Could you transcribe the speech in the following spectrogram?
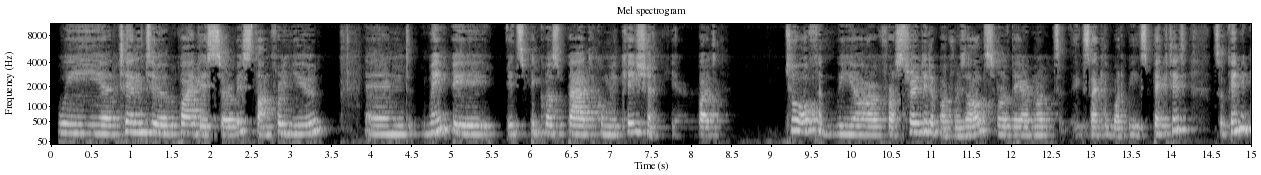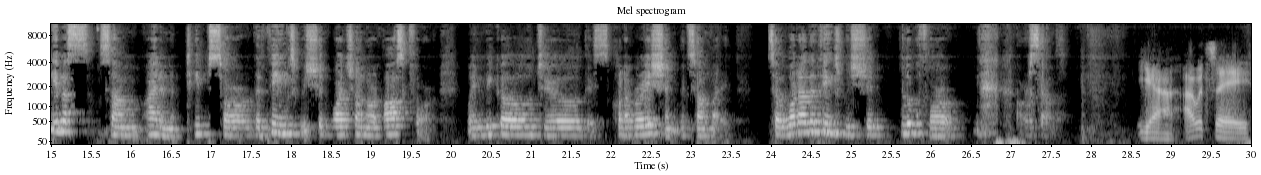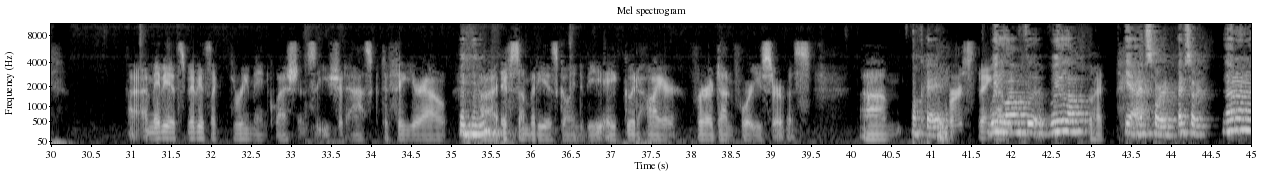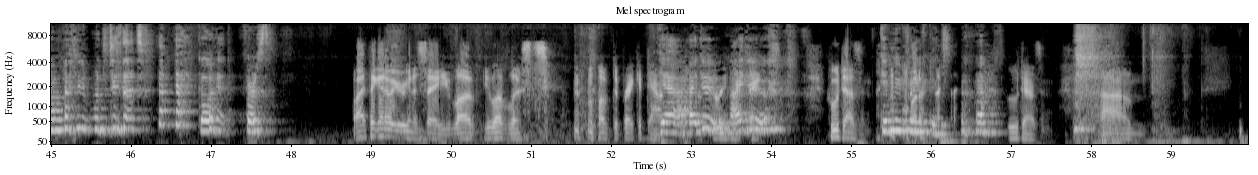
we uh, tend to buy this service done for you, and maybe it's because bad communication here. But too often we are frustrated about results or they are not exactly what we expected. So can you give us some, I don't know, tips or the things we should watch on or ask for when we go to this collaboration with somebody? So what are the things we should look for ourselves? Yeah, I would say uh, maybe it's maybe it's like three main questions that you should ask to figure out mm-hmm. uh, if somebody is going to be a good hire for a done for you service. Um, okay. First thing. We love the, we love. Go ahead. Yeah, I'm sorry. I'm sorry. No, no, no. I didn't want to do that. go ahead first. Well, I think I know what you're going to say. You love you love lists. love to break it down. Yeah, I do. I do. Who doesn't? Give me free Who doesn't? Um,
